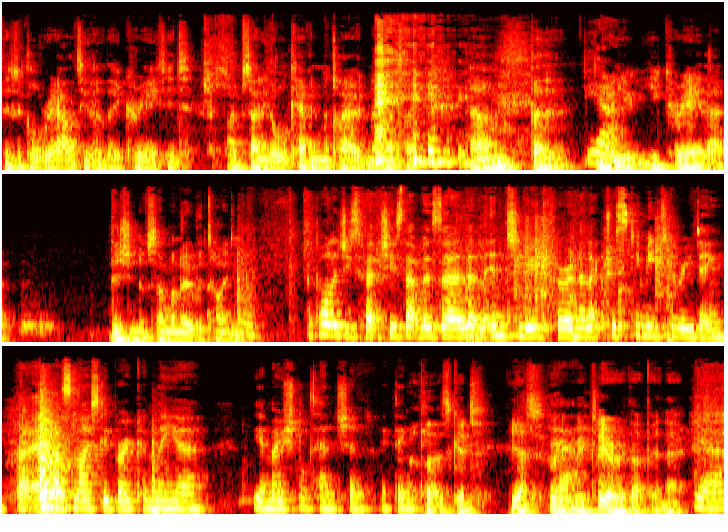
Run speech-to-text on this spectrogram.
physical reality that they created. I'm sounding all Kevin McCloud now, aren't I? um, but you know, you you create that vision of someone over time. Apologies, Fetchies. That was a little interlude for an electricity meter reading, but it has nicely broken the uh, the emotional tension. I think. That's good. Yes, we're, Yeah. we're clear of that bit now. Yeah.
